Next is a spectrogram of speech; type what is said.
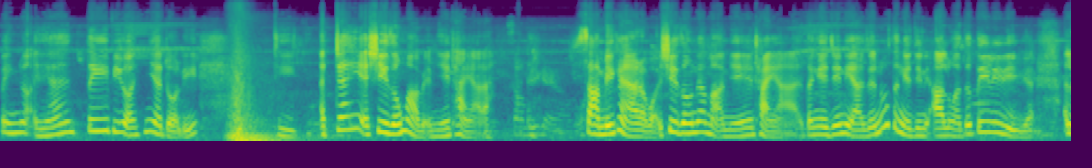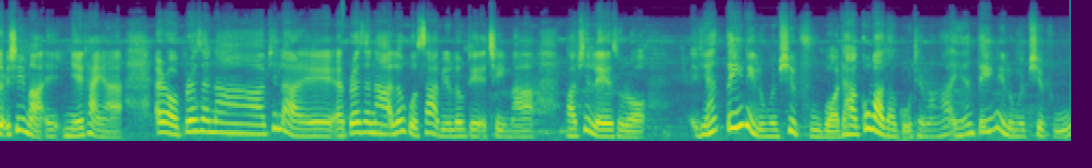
ပိန်တော့အရန်သေးပြီးတော့ညှက်တော့လေဒီအတန်းရဲ့အရှိဆုံးမှာပဲအမြဲထိုင်ရတာစာမေးခံရတာပေါ့အရှိဆုံးတက်မှာအမြဲထိုင်ရတာတငယ်ချင်းတွေကဇင်းတို့တငယ်ချင်းတွေအားလုံးကတသေးလေးတွေပဲအဲ့လိုအရှိမှာအမြဲထိုင်ရတာအဲ့တော့ presenter ဖြစ်လာတဲ့ presenter အလုပ်ကိုစပြီးလုပ်တဲ့အချိန်မှာဘာဖြစ်လဲဆိုတော့ အရန်သေးနေလို့မဖြစ်ဘူးပေါ့ဒါကိုယ့်ဘာသာကိုယ်ထင်မှာငါအရန်သေးနေလို့မဖြစ်ဘူး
